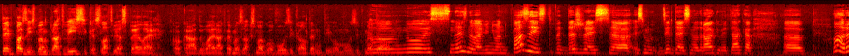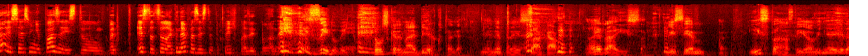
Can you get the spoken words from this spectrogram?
Tevi pazīst, manuprāt, visi, kas Latvijā spēlē kaut kādu vairāk vai mazāk smago mūziku, alternatīvo mūziku, metālu. Uh, nu, es nezinu, vai viņi mani pazīst, bet dažreiz uh, esmu dzirdējis no draugiem, ir tā, ka, uh, ah, Raisa, es viņu pazīstu, bet es to cilvēku nepazīstu, bet viņš pazīst mani. Es zinu viņu. Tu uzkarināji birku tagad. Nē, nepareizi sākām. Tā ir Raisa. Visiem izstāstīja, jo viņa ir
